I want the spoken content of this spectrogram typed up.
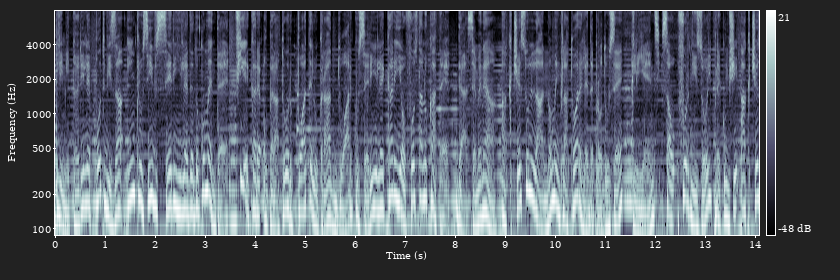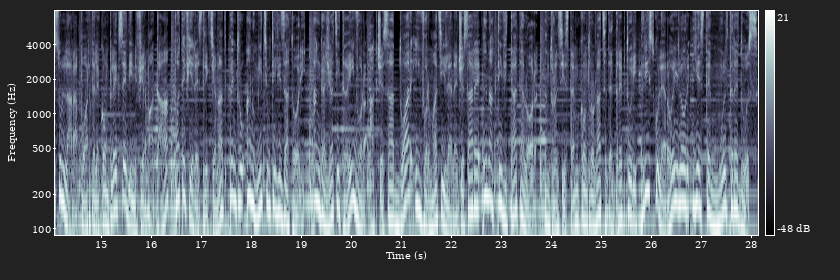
Limitările pot viza inclusiv seriile de documente. Fiecare operator poate lucra doar cu seriile care i-au fost alocate. De asemenea, accesul la nomenclatoarele de produse, clienți sau furnizori, precum și accesul la rapoartele complexe din firma ta, poate fi restricționat pentru anumiți utilizatori. Angajații tăi vor accesa doar informațiile necesare în activitatea lor. Într-un sistem controlat de drepturi, riscul erorilor este mult redus.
